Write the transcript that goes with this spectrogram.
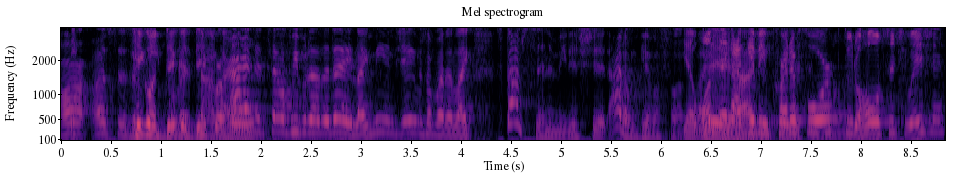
Are us as a He gonna dig a at times. deeper Like, I had to tell people the other day, like me and Jay was talking about it, like, stop sending me this shit. I don't give a fuck. Yeah, Like, one Yeah, thing I I give him credit for it through the whole situation,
